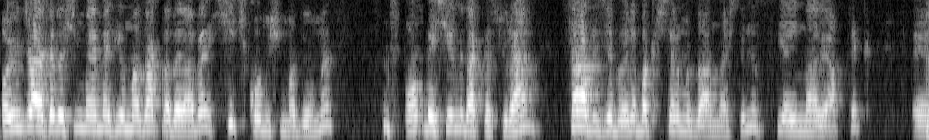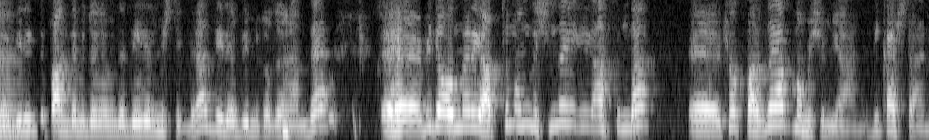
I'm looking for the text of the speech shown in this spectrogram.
oyuncu arkadaşım Mehmet Yılmaz Ak'la beraber hiç konuşmadığımız 15-20 dakika süren sadece böyle bakışlarımızla anlaştığımız yayınlar yaptık. Ee, Hmm. Birinci pandemi döneminde delirmiştik biraz. Delirdiğimiz o dönemde. Ee, bir de onları yaptım. Onun dışında aslında e, çok fazla yapmamışım yani. Birkaç tane.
